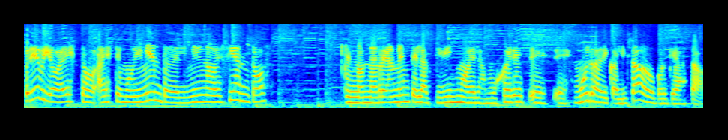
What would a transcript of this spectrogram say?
previo a esto, a este movimiento del 1900, en donde realmente el activismo de las mujeres es, muy radicalizado porque hasta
